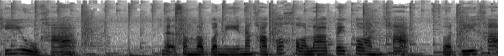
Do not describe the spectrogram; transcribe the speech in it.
ที่อยู่ค่ะ และสำหรับวันนี้นะคะก็ขอลาไปก่อนค่ะ สวัสดีค่ะ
